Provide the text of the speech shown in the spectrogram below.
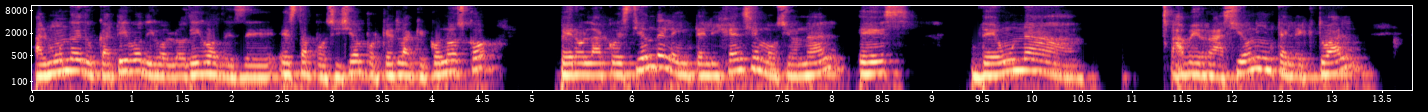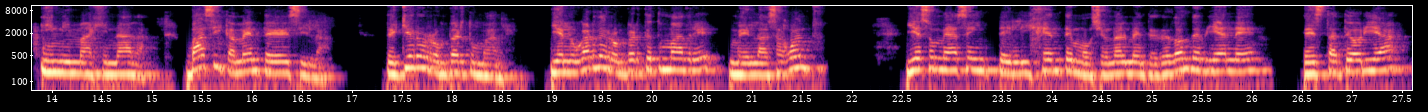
al mundo educativo, digo, lo digo desde esta posición porque es la que conozco, pero la cuestión de la inteligencia emocional es de una aberración intelectual inimaginada. Básicamente es, Sila, te quiero romper tu madre. Y en lugar de romperte tu madre, me las aguanto. Y eso me hace inteligente emocionalmente. ¿De dónde viene esta teoría?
